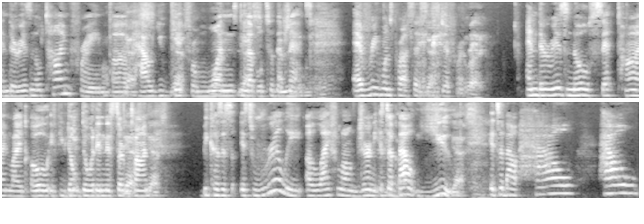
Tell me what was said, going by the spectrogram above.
and there is no time frame Okay, of yes, how you get yes, from one, one yes, level to the absolutely. next. Everyone's process Yes. is different, Right. and there is no set time like oh if you don't do it in this certain yes, time Yes. Because it's it's really a lifelong journey. There It's you go. about you. Yes. Mm-hmm. It's about how how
